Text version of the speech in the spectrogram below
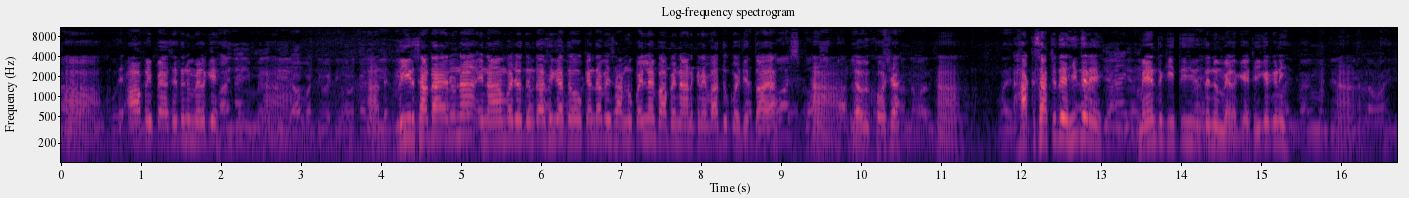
ਹਾਂ ਤੇ ਆ ਬਈ ਪੈਸੇ ਤੈਨੂੰ ਮਿਲ ਗਏ। ਹਾਂਜੀ ਹਾਂਜੀ ਮਿਲ ਗਏ। ਆ ਵੱਡੀ ਵੱਡੀ ਹੁਣ ਹਾਂ ਕਰੇ ਤੇ ਵੀਰ ਸਾਡਾ ਇਹਨੂੰ ਨਾ ਇਨਾਮ ਵਜੋਂ ਦਿੰਦਾ ਸੀਗਾ ਤੇ ਉਹ ਕਹਿੰਦਾ ਵੀ ਸਾਨੂੰ ਪਹਿਲਾਂ ਹੀ ਬਾਬੇ ਨਾਨਕ ਨੇ ਵਾਧੂ ਕੁਝ ਦਿੱਤਾ ਆ। ਹਾਂ ਲਓ ਵੀ ਖੁਸ਼ ਆ। ਹਾਂ। ਹੱਕ ਸੱਚ ਦੇ ਹੀ ਤੇਰੇ। ਮਿਹਨਤ ਕੀਤੀ ਸੀ ਤੇ ਤੈਨੂੰ ਮਿਲ ਗਏ ਠੀਕ ਹੈ ਕਿ ਨਹੀਂ? ਮੈਂ ਵੀ ਮੰਡੀ ਹਾਂ। ਤੋਂ ਲਾਵਾਂ ਸੀ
